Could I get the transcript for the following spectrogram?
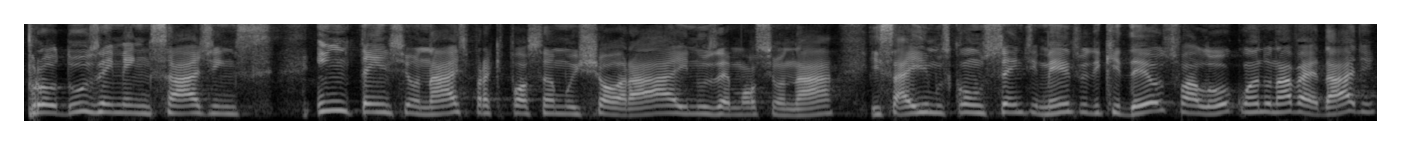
Produzem mensagens intencionais para que possamos chorar e nos emocionar e sairmos com o sentimento de que Deus falou, quando na verdade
